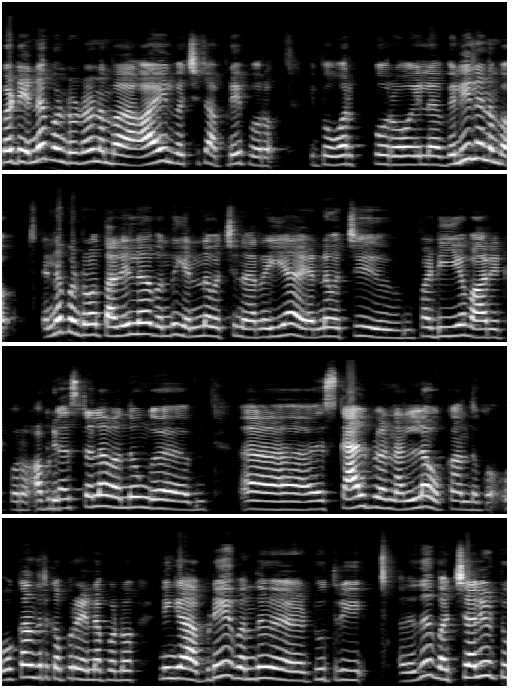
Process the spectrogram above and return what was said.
பட் என்ன பண்ணுறோன்னா நம்ம ஆயில் வச்சுட்டு அப்படியே போகிறோம் இப்போ ஒர்க் போகிறோம் இல்லை வெளியில் நம்ம என்ன பண்ணுறோம் தலையில் வந்து எண்ணெய் வச்சு நிறைய எண்ணெய் வச்சு படியே வாரிட்டு போகிறோம் அப்படி ஃபஸ்ட்டெல்லாம் வந்து உங்கள் ஸ்கேல்பில் நல்லா உட்காந்துக்கும் உட்காந்துருக்கப்புறம் என்ன பண்ணும்? நீங்கள் அப்படியே வந்து டூ த்ரீ அதாவது வச்சாலையும் டூ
